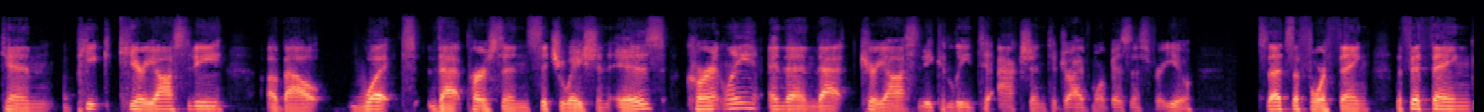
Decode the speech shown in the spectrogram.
can pique curiosity about what that person's situation is currently, and then that curiosity could lead to action to drive more business for you. So that's the fourth thing. The fifth thing,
